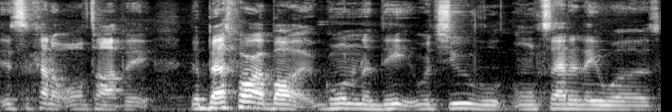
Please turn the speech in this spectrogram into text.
it's kind of off topic. The best part about going on a date with you on Saturday was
